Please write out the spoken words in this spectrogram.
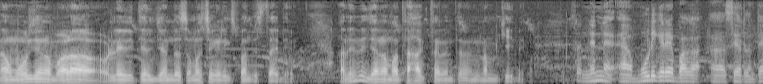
ನಾವು ಮೂರು ಜನ ಭಾಳ ಒಳ್ಳೆಯ ರೀತಿಯಲ್ಲಿ ಜನರ ಸಮಸ್ಯೆಗಳಿಗೆ ಸ್ಪಂದಿಸ್ತಾ ಇದ್ದೇವೆ. ಅದರಿಂದ ಜನ ಮತ ಹಾಕ್ತಾರೆ ಅಂತ ನನ್ನ ನಂಬಿಕೆ ಇದೆ. ನಿನ್ನೆ ಮೂಡಿಗೆರೆ ಭಾಗ ಸೇರಿದಂತೆ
